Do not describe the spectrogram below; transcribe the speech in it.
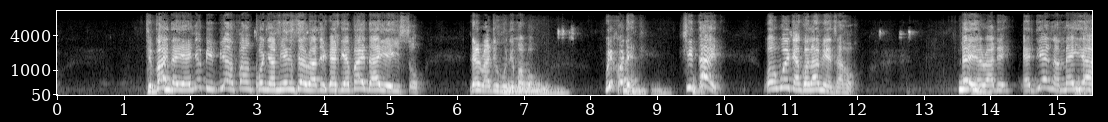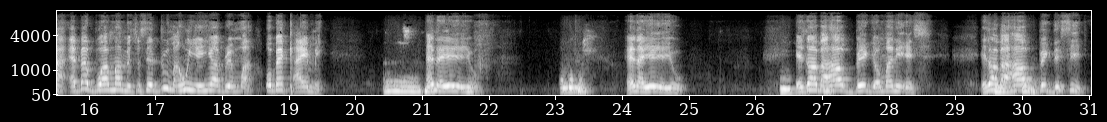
Ti vida yɛ nye biribi a fa nkɔ nyamea ni sɛ awurade hwɛ deɛ vida ayɛ yi so na awurade hu ne mɔbɔ we couldn't. She died. Wɔn wo nya nkɔla mmiɛnsa hɔ ee awurade ɛdeɛ na mɛyɛ a ɛbɛboa ma mi so sɛ duru ma ho yɛ hin abere mu a ɔbɛkae mi. Ɛna yɛ yɛ yɛ o. Ɛna yɛ yɛ yɛ o Mm. it's not about how big your money is. It's not about mm. how mm. big the seed.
